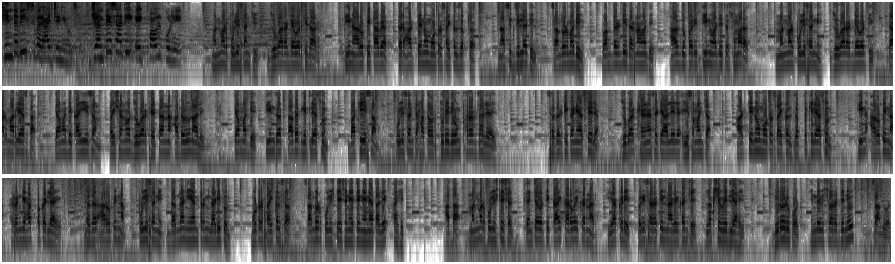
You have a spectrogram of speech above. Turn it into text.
Hindavi Swarajya news. जनतेसाठी एक पाऊल पुढे. मनमाड पोलिसांची जुगार अड्ड्यावरती धाड. तीन आरोपी ताब्यात तर आठ ते नऊ मोटरसायकल जप्त. नाशिक जिल्ह्यातील चांदोडमधील वागदर्डी धरणामध्ये आज दुपारी तीन वाजेच्या सुमारास मनमाड पोलिसांनी जुगार अड्ड्यावरती धाड मारली असता त्यामध्ये काही इसम पैशांवर जुगार खेळताना आढळून आले. त्यामध्ये तीन जण ताब्यात घेतले असून बाकी इसम पोलिसांच्या हातावर तुरे देऊन फरार झाले आहेत. सदर ठिकाणी असलेल्या जुगार खेळण्यासाठी आलेल्या इसमांच्या आठ ते नऊ मोटरसायकल जप्त केल्या असून तीन आरोपींना रंगेहात पकडले आहे सदर आरोपींना पोलिसांनी दंगा नियंत्रण गाडीतून मोटरसायकलसह चांदोड पोलीस स्टेशन येथे नेण्यात आले आहेत. आता मनमाड पोलीस स्टेशन त्यांच्यावरती काय कारवाई करणार याकडे परिसरातील नागरिकांचे लक्ष वेधले आहेत bureau report Hindavi Swarajya news Chandwad.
